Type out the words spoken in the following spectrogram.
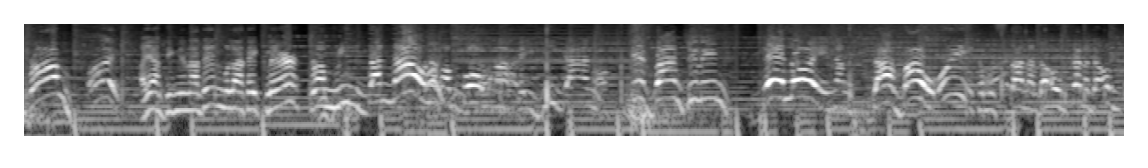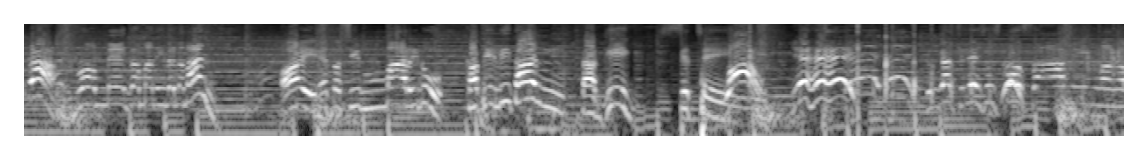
from, Hoy! ayan, tingnan natin mula kay Claire, from Mindanao naman po mga kaibigan, Evangeline Deloy ng Davao. Uy, kamusta? Nadaog ka, nadaog ka. From Mega Manila naman. Ay, ito si Marilu Kapilitan, Taguig City. Wow! Yeah, hey, hey! Congratulations po sa aming mga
